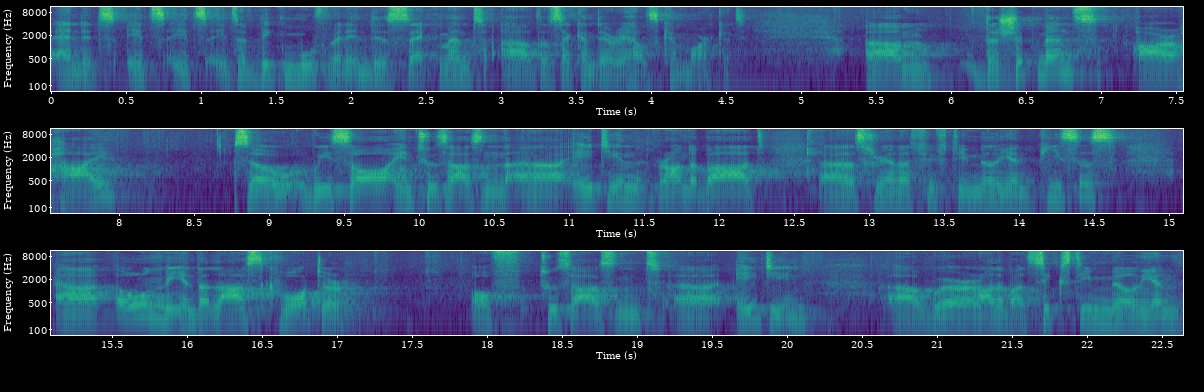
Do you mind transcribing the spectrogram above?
And it's, it's, it's, it's a big movement in this segment, uh, the secondary healthcare market. Um, the shipments are high. So we saw in 2018 around about uh, 350 million pieces. Uh, only in the last quarter of 2018 uh, were around about 60 million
